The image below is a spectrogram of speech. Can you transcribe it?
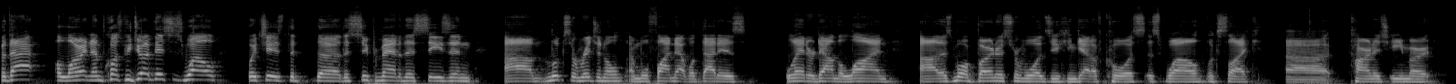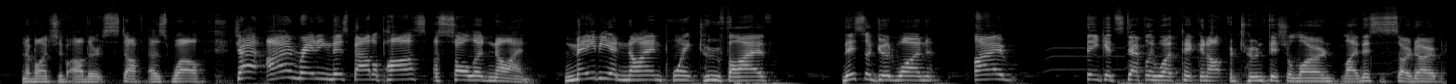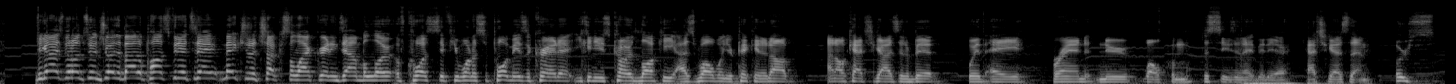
for that alone, and of course, we do have this as well, which is the, the, the Superman of this season. Um, looks original, and we'll find out what that is later down the line. Uh, there's more bonus rewards you can get, of course, as well. Looks like uh, Carnage emote and a bunch of other stuff as well. Chat, I'm rating this battle pass a solid 9. Maybe a 9.25. This is a good one. I think it's definitely worth picking up for Toonfish alone. Like, this is so dope. If you guys went on to enjoy the Battle Pass video today, make sure to chuck us a like rating down below. Of course, if you want to support me as a creator, you can use code LACHY as well when you're picking it up. And I'll catch you guys in a bit with a brand new welcome to season 8 video. Catch you guys then. Peace.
